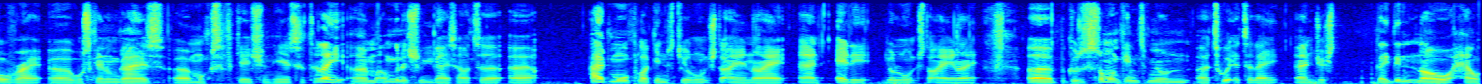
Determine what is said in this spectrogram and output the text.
Alright, uh, what's going on guys, uh, Moxhification here, so today um, I'm going to show you guys how to uh, add more plugins to your launch.ini and edit your launch.ini uh, because someone came to me on uh, Twitter today and just, they didn't know how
